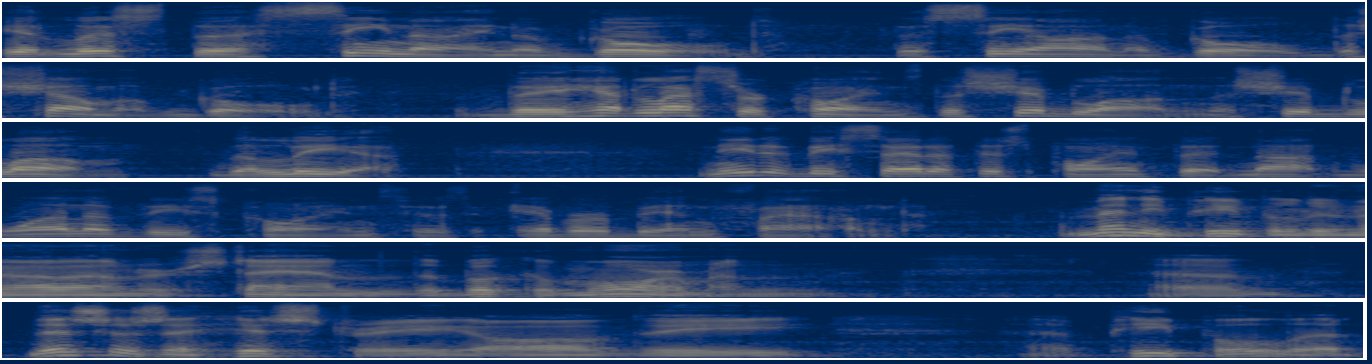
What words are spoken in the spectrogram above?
It lists the senine of gold, the seon of gold, the shum of gold. They had lesser coins, the shiblon, the shiblum, the leah. Need it be said at this point that not one of these coins has ever been found. Many people do not understand the Book of Mormon. Um, this is a history of the uh, people that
